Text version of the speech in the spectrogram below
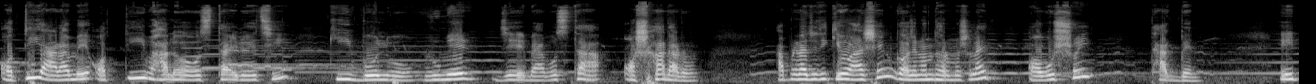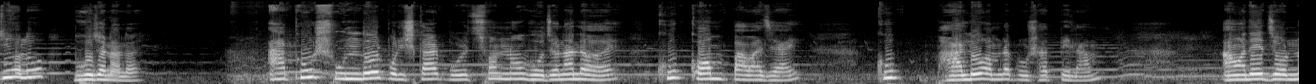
অতি আরামে, অতি ভালো অবস্থায় রয়েছি। কি বলব, রুমের যে ব্যবস্থা অসাধারণ। আপনারা যদি কেউ আসেন গজানন ধর্মশালায়, অবশ্যই থাকবেন। এটি হলো ভোজনালয়। এত সুন্দর, পরিষ্কার, পরিচ্ছন্ন ভোজনালয়, খুব কম পাওয়া যায়। খুব ভালো আমরা প্রসাদ পেলাম। আমাদের জন্য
